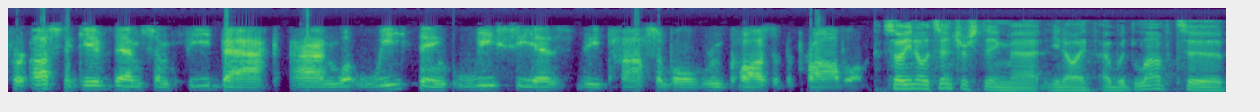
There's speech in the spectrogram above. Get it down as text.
for us to give them some feedback on what we think we see as the possible root cause of the problem. So, you know, it's interesting, Matt. You know, I, I would love to,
